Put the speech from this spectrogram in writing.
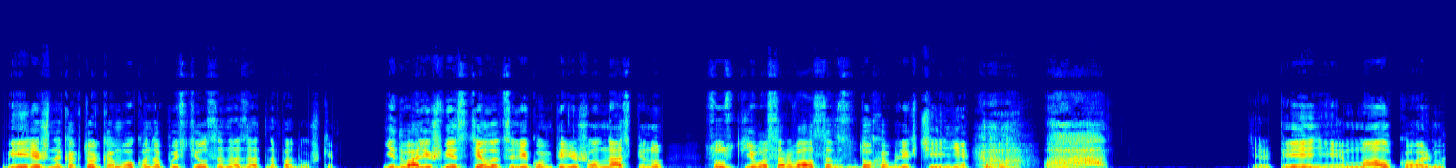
Бережно, как только мог, он опустился назад на подушке. Едва лишь вес тела целиком перешел на спину, с уст его сорвался вздох облегчения. Терпение, Малкольм.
